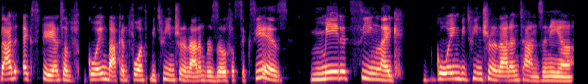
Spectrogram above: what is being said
that experience of going back and forth between Trinidad and Brazil for six years made it seem like going between Trinidad and Tanzania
